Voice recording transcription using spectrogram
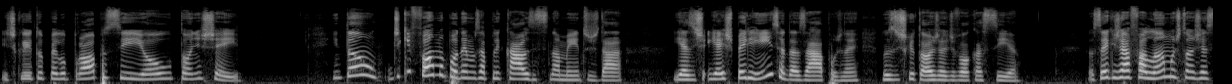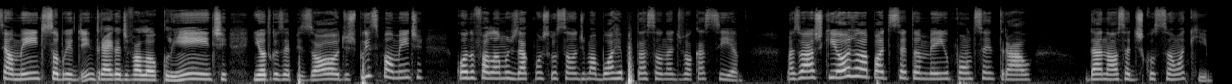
escrito pelo próprio CEO Tony Shea. Então, de que forma podemos aplicar os ensinamentos da e, as, e a experiência das APOS né, nos escritórios de advocacia? Eu sei que já falamos tangencialmente sobre entrega de valor ao cliente em outros episódios, principalmente quando falamos da construção de uma boa reputação na advocacia. Mas eu acho que hoje ela pode ser também o ponto central da nossa discussão aqui.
